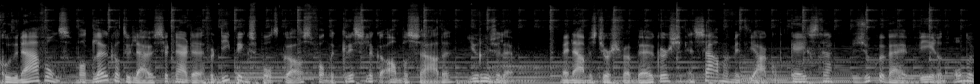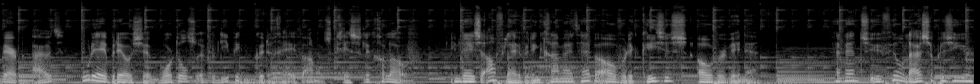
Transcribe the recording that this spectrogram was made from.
Goedenavond, wat leuk dat u luistert naar de verdiepingspodcast van de Christelijke Ambassade Jeruzalem. Mijn naam is Joshua Beukers en samen met Jacob Keegstra zoeken wij weer een onderwerp uit hoe de Hebreeuwse wortels een verdieping kunnen geven aan ons christelijk geloof. In deze aflevering gaan wij het hebben over de crisis overwinnen. Wij wensen u veel luisterplezier.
